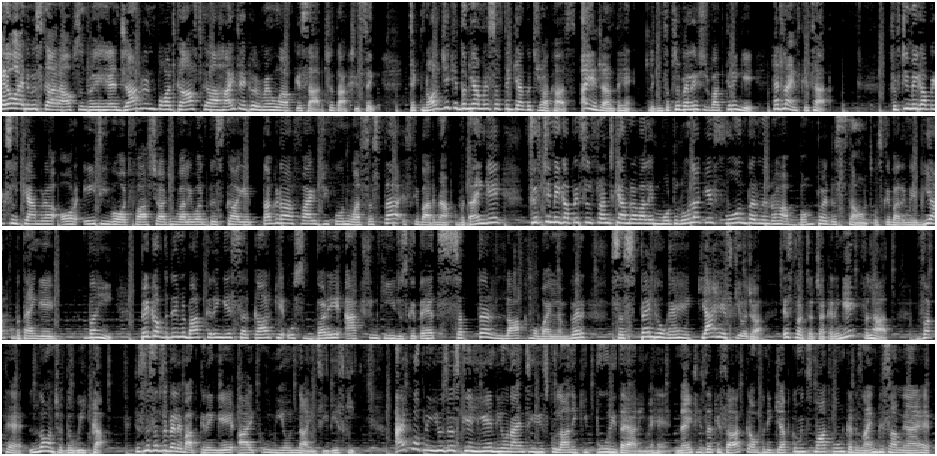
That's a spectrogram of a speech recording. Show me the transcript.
Hello hi नमस्कार, आप सुन रहे हैं जागरण पॉडकास्ट का हाई टेकर में हूँ आपके साथ शताक्षी सिंह। टेक्नोलॉजी की दुनिया में सबसे क्या कुछ रहा खास? आइए जानते हैं। लेकिन सबसे पहले शुरुआत करेंगे हेडलाइंस के साथ। 50 मेगापिक्सल कैमरा और 80 वॉट फास्ट चार्जिंग वाले वन प्लस का ये तगड़ा 5G फ़ोन हुआ सस्ता। इसके बारे में आपको बताएँगे। 50 मेगापिक्सल फ्रंट कैमरा वाले मोटोरोला के फ़ोन पर मिल रहा बम्पर डिस्काउंट उसके बारे में भी आपको बताएँगे। वहीं पिक ऑफ़ द डे में बात करेंगे सरकार के उस बड़े एक्शन की, जिसके तहत 70 लाख मोबाइल नंबर सस्पेंड हो गए हैं। क्या है इसकी वजह? इस पर चर्चा करेंगे। फ़िलहाल वक्त है लॉन्च ऑफ़ द वीक का, जिसमें सबसे पहले बात करेंगे आईकू नियो नाइन सीरीज़ की। आईको अपने यूज़र्स के लिए नियो नाइन सीरीज़ को लाने की पूरी तैयारी में है। नए टीजर के साथ कंपनी के अपकमिंग स्मार्टफ़ोन का डिज़ाइन भी सामने आया है।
